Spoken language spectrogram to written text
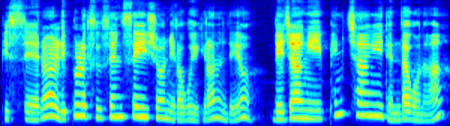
비세랄 리플렉스 센세이션이라고 얘기를 하는데요. 내장이 팽창이 된다거나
